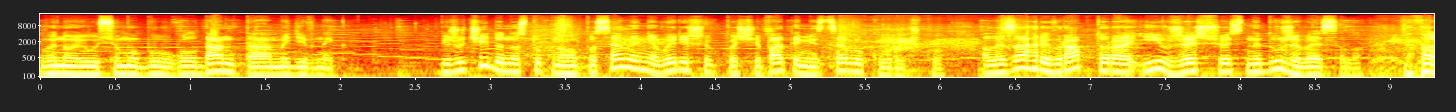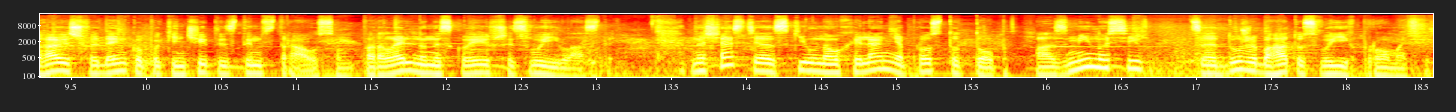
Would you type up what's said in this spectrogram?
виною усьому був голдан та медівник. Біжучи до наступного поселення, вирішив пощипати місцеву курочку, але загрив раптора і вже щось не дуже весело. Намагаюсь швиденько покінчити з тим страусом, паралельно не склеївши свої ласти. На щастя, скіл на ухиляння просто топ, а з мінусів це дуже багато своїх промахів.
